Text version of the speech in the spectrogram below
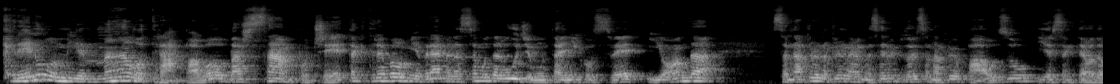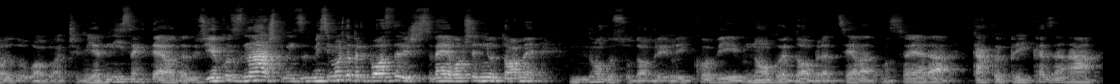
Krenulo mi je malo trapavo, baš sam početak, trebalo mi je vremena samo da uđem u taj njihov svet i onda sam napravio, na primjer, na sedmoj epizodi sam napravio pauzu, jer sam hteo da odugovlačim, jer nisam hteo da, iako znaš, mislim, možda pretpostaviš sve, uopšte nije u tome, mnogo su dobri likovi, mnogo je dobra cela atmosfera, kako je prikazana,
